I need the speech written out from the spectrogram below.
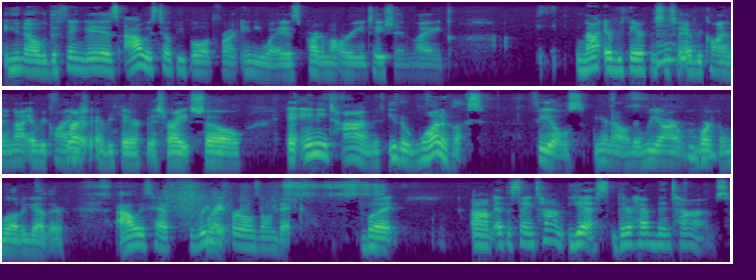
you know, the thing is, I always tell people up front anyway, as part of my orientation, like not every therapist mm-hmm. is for mm-hmm. every client and not every client right. is for every therapist, right? So at any time, if either one of us feels, you know, that we aren't mm-hmm. working well together, I always have three right. referrals on deck. But um, at the same time, yes, there have been times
